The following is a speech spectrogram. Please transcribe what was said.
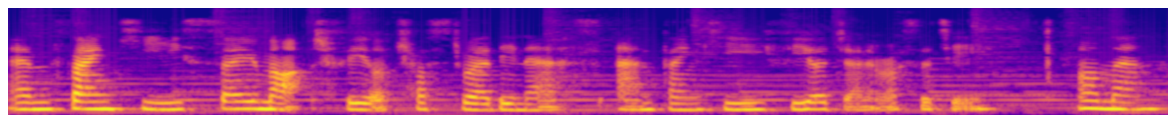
And thank you so much for your trustworthiness and thank you for your generosity. Amen.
